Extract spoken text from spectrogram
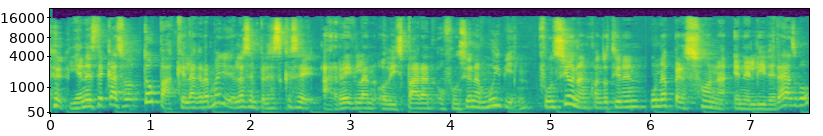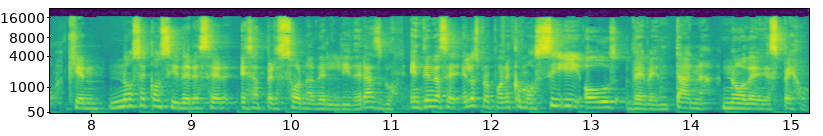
y en este caso topa que la gran mayoría de las empresas que se arreglan o disparan o funcionan muy bien, funcionan cuando tienen una persona en el liderazgo quien no se considere ser esa persona del liderazgo. Entiéndase, él los propone como CEOs de ventana, no de espejo,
